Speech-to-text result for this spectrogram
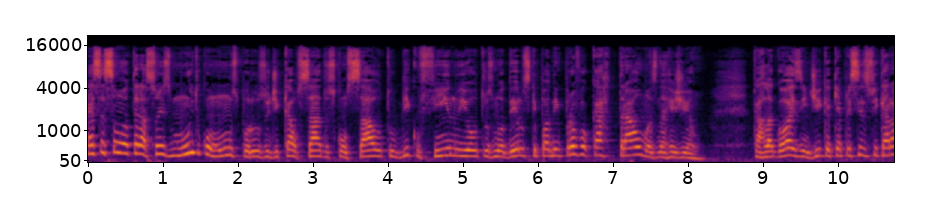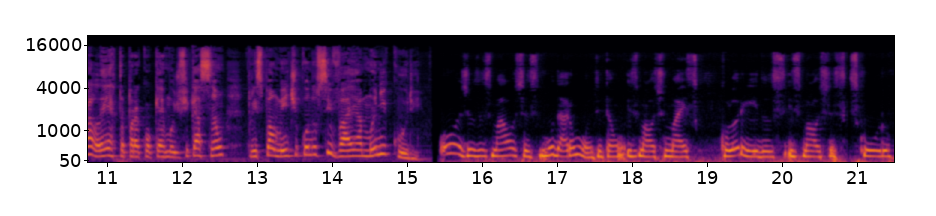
Essas são alterações muito comuns por uso de calçados com salto, bico fino e outros modelos que podem provocar traumas na região. Carla Góes indica que é preciso ficar alerta para qualquer modificação, principalmente quando se vai à manicure. Hoje os esmaltes mudaram muito, então esmalte mais coloridos, esmaltes escuro.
